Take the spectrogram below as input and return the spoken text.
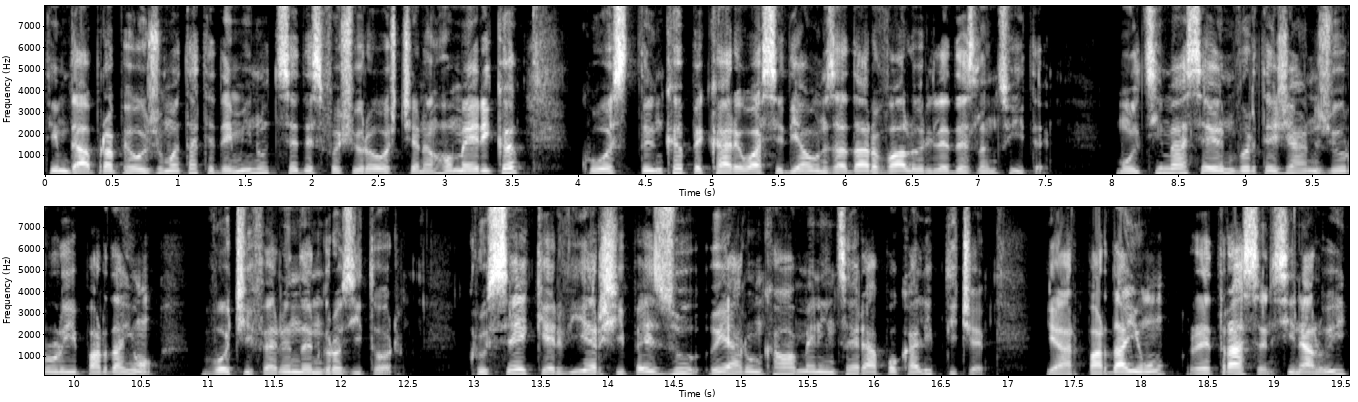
Timp de aproape o jumătate de minut se desfășură o scenă homerică cu o stâncă pe care o asediau în zadar valurile dezlănțuite. Mulțimea se învârtejea în jurul lui Pardaion, vociferând îngrozitor. Cruse, Kervier și Pezu îi aruncau amenințări apocaliptice, iar Pardaion, retras în sinea lui,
